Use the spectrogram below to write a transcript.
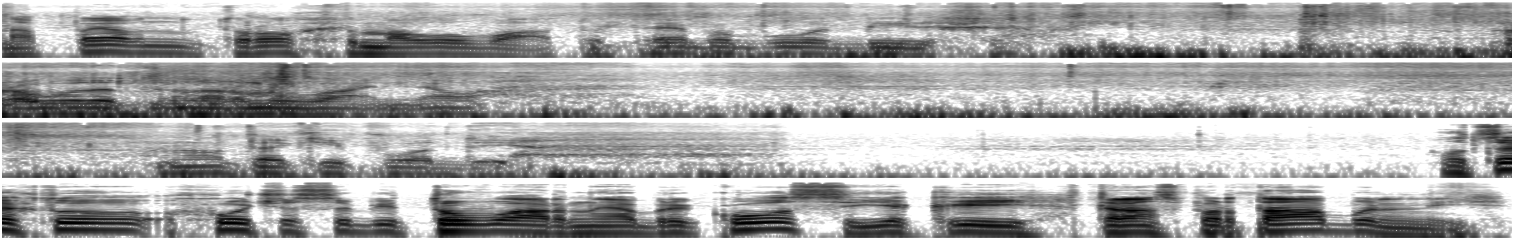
напевно трохи маловато. Треба було більше проводити нормування. Ну, такі плоди. Оце хто хоче собі товарний абрикос, який транспортабельний,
